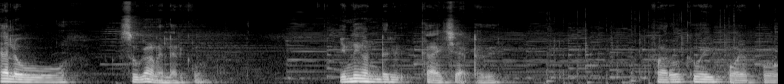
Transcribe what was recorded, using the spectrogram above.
ഹലോ സുഖമാണ് എല്ലാവർക്കും. ഇന്ന് കണ്ടൊരു കാഴ്ചയാട്ടത്. ഫറൂഖ് വഴി പോയപ്പോൾ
